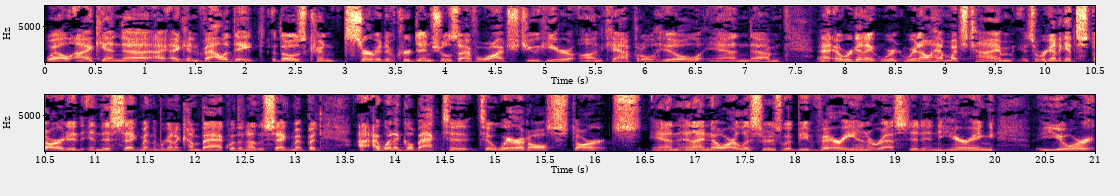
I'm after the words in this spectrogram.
Well, I can uh, I, I, can validate those conservative credentials. I've watched you here on Capitol Hill, and um, and we're gonna we're, we don't have much time, so we're gonna get started in this segment. Then we're gonna come back with another segment. But I, I want to go back to, to where it all starts, and and I know our listeners would be very interested in hearing your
